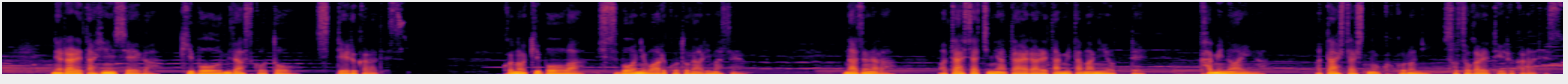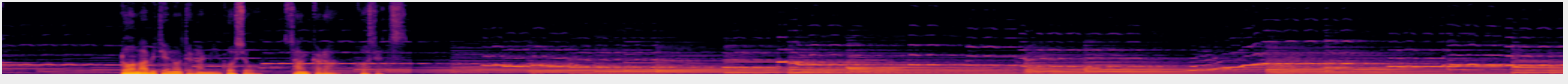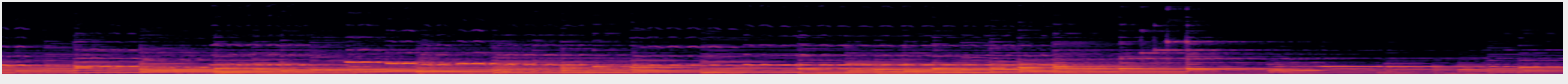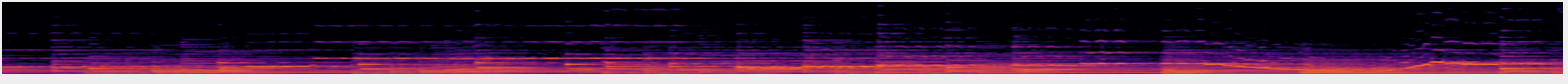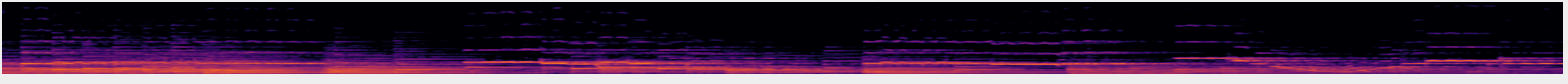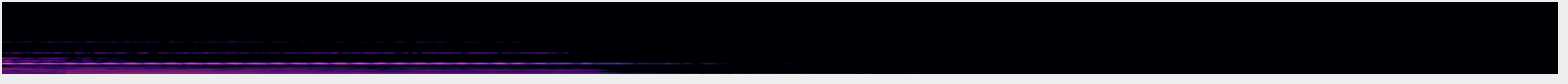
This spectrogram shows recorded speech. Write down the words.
練られた品性が希望を生み出すことを知っているからです。この希望は失望に終わることがありません。なぜなら、私たちに与えられた御霊によって、神の愛が私たちの心に注がれているからです。ローマ人への手紙5章3から5節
